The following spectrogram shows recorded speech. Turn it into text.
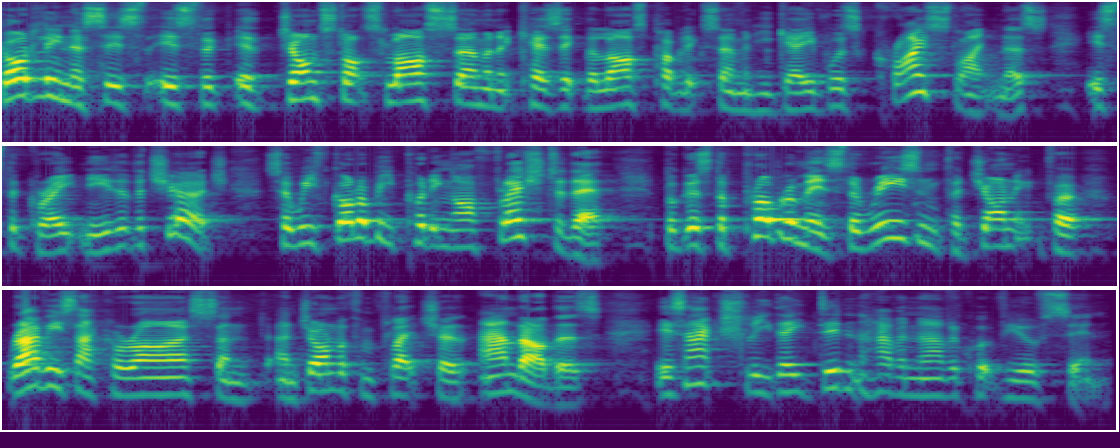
Godliness is, is the, John Stott's last sermon at Keswick, the last public sermon he gave, was Christlikeness is the great need of the church. So we've got to be putting our flesh to death because the problem is the reason for, John, for Ravi Zacharias and, and Jonathan Fletcher and others is actually they didn't have an adequate view of sin.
